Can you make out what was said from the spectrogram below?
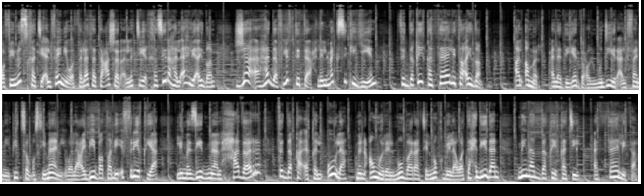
وفي نسخة 2013 التي خسرها الأهلي أيضا جاء هدف الافتتاح للمكسيكيين في الدقيقة الثالثة أيضا. الأمر الذي يدعو المدير الفني بيتسو موسيماني ولاعبي بطل إفريقيا لمزيد من الحذر في الدقائق الأولى من عمر المباراة المقبلة وتحديدا من الدقيقة الثالثة.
